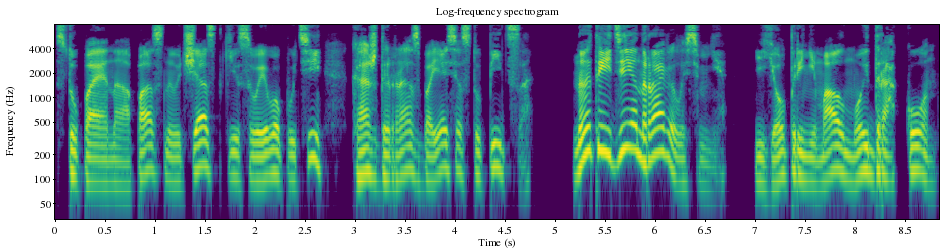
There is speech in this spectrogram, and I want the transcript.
ступая на опасные участки своего пути, каждый раз боясь оступиться. Но эта идея нравилась мне. Ее принимал мой дракон.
